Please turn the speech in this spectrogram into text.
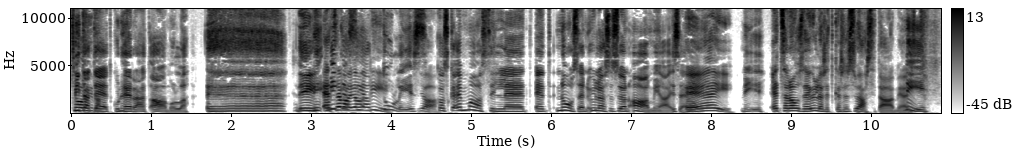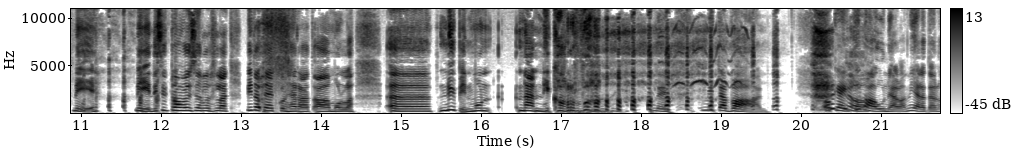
Se mitä hyvä. teet, kun heräät aamulla? Ee, niin, et se mitä voi- joo, sieltä niin. tulisi? Joo. Koska en mä oo silleen, että et nousen ylös ja syön aamiaisen. Ei. Niin. Et sä nouse ylös, etkä sä syö sitä aamiaista. Niin, niin. niin, niin sitten mä voisin olla sellainen, että mitä teet, kun heräät aamulla? Öö, nypin mun nännikarvaa. niin. Mitä vaan. Okei, Joo. kiva unelma, mieletön.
